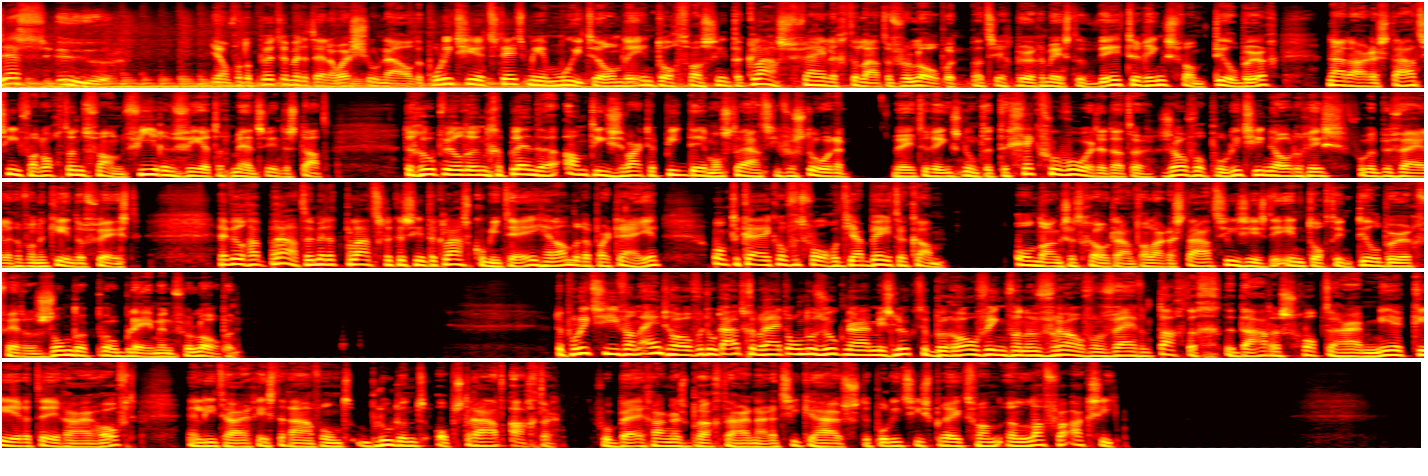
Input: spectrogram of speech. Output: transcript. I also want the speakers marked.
Speaker 1: Zes uur. Jan van der Putten met het NOS-journaal. De politie heeft steeds meer moeite om de intocht van Sinterklaas veilig te laten verlopen. Dat zegt burgemeester Weterings van Tilburg... na de arrestatie vanochtend van 44 mensen in de stad. De groep wilde een geplande anti-Zwarte Piet-demonstratie verstoren. Weterings noemt het te gek voor woorden dat er zoveel politie nodig is voor het beveiligen van een kinderfeest. Hij wil gaan praten met het plaatselijke Sinterklaascomité en andere partijen om te kijken of het volgend jaar beter kan. Ondanks het grote aantal arrestaties is de intocht in Tilburg verder zonder problemen verlopen. De politie van Eindhoven doet uitgebreid onderzoek naar mislukte beroving van een vrouw van 85. De dader schopte haar meer keren tegen haar hoofd en liet haar gisteravond bloedend op straat achter. Voorbijgangers brachten haar naar het ziekenhuis. De politie spreekt van een laffe actie.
